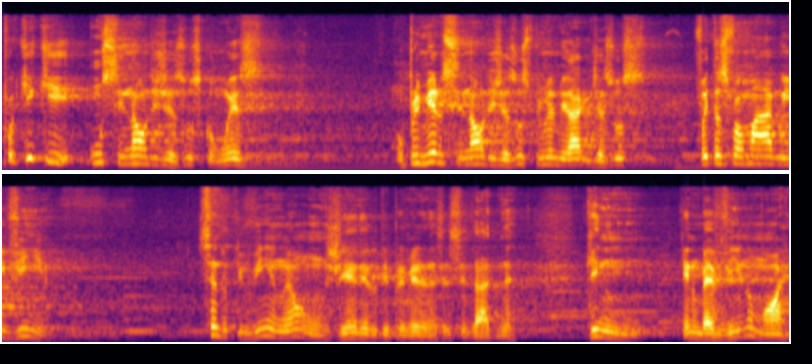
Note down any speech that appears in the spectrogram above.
por que, que um sinal de Jesus como esse, o primeiro sinal de Jesus, o primeiro milagre de Jesus, foi transformar água em vinho? Sendo que vinho não é um gênero de primeira necessidade, né? Quem não, quem não bebe vinho não morre.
